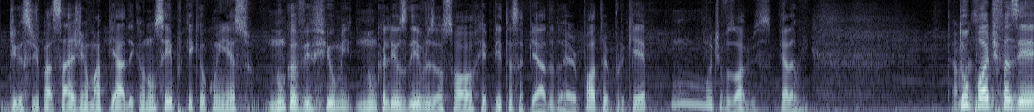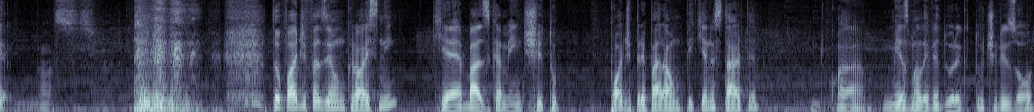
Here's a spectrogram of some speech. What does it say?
diga-se de passagem, é uma piada que eu não sei porque que eu conheço, nunca vi filme, nunca li os livros, eu só repito essa piada do Harry Potter porque. Hum, motivos óbvios, piada ruim. Tá, tu pode eu- fazer Nossa senhora. Tu pode fazer um Kreuzening, que é basicamente tu pode preparar um pequeno starter com a mesma levedura que tu utilizou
